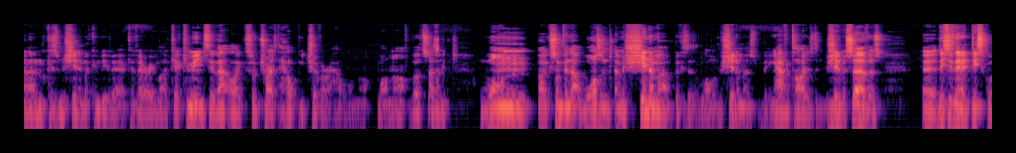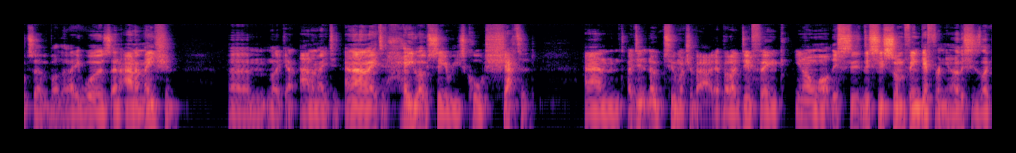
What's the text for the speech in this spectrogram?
Because machinima can be very, a very like a community that like sort of tries to help each other out or not, whatnot. But um, one like something that wasn't a machinima because there's a lot of machinimas being advertised in machinima servers. Uh, this is in a Discord server, by the way. It was an animation, um, like an animated an animated Halo series called Shattered, and I didn't know too much about it, but I did think, you know what, this is this is something different. You know, this is like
